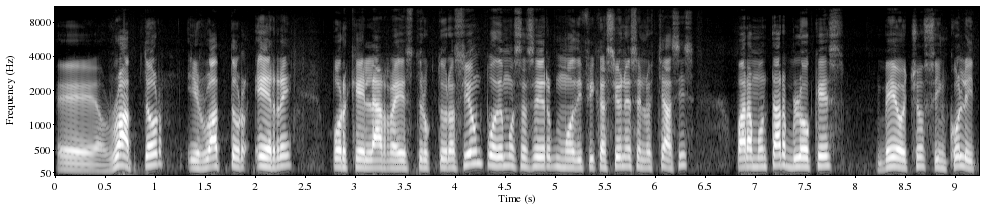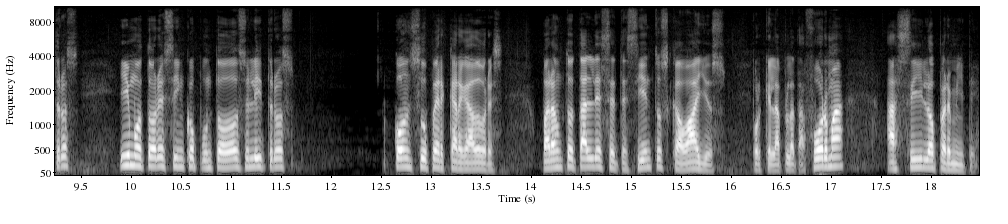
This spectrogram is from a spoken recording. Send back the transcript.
eh, Raptor y Raptor R porque la reestructuración podemos hacer modificaciones en los chasis para montar bloques V8 5 litros y motores 5.2 litros con supercargadores para un total de 700 caballos porque la plataforma así lo permite.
